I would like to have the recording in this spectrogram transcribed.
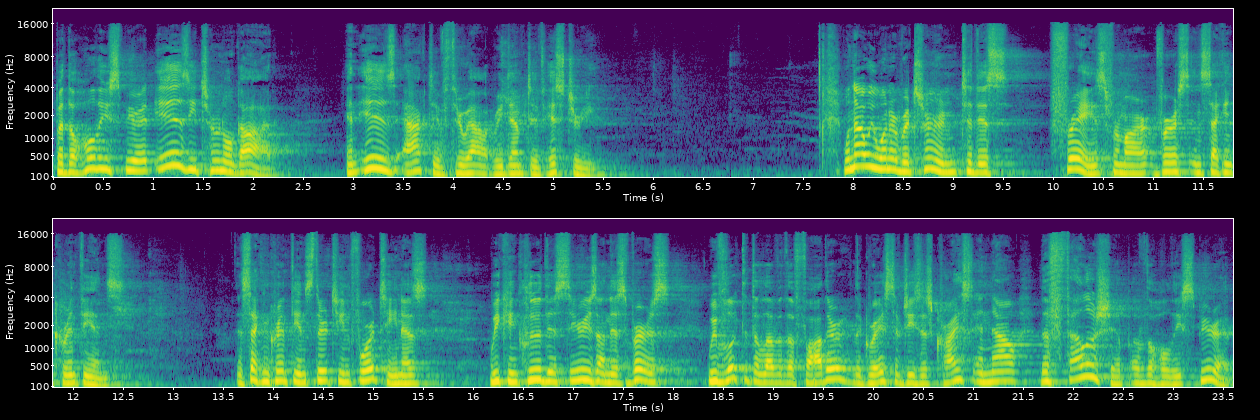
but the Holy Spirit is eternal God and is active throughout redemptive history. Well, now we want to return to this phrase from our verse in 2 Corinthians. In 2 Corinthians 13 14, as we conclude this series on this verse, we've looked at the love of the Father, the grace of Jesus Christ, and now the fellowship of the Holy Spirit.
